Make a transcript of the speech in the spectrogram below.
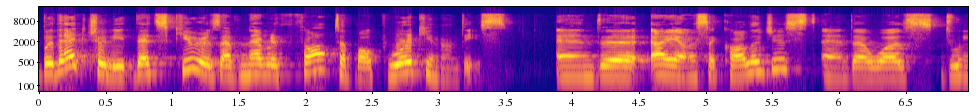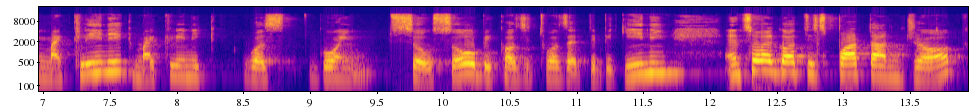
But actually, that's curious. I've never thought about working on this. And uh, I am a psychologist, and I was doing my clinic. My clinic was going so so because it was at the beginning. And so I got this part time job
